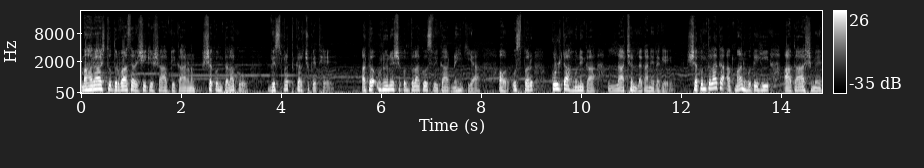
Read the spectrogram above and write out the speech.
महाराज तो दुर्वासा ऋषि के श्राप के कारण शकुंतला को विस्मृत कर चुके थे। अतः उन्होंने शकुंतला को स्वीकार नहीं किया और उस पर उल्टा होने का लाछन लगाने लगे। शकुंतला का अपमान होते ही आकाश में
